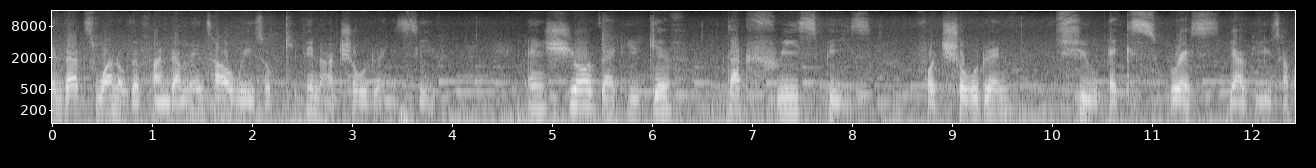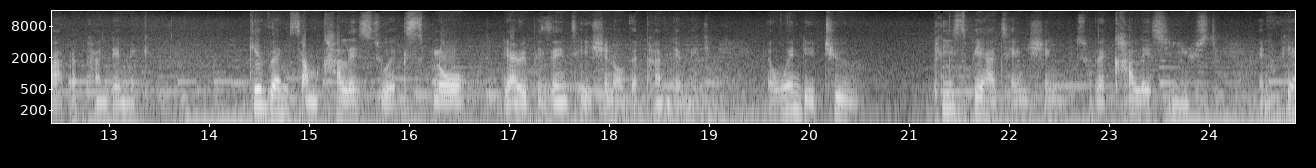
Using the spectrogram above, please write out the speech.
and that's one of the fundamental ways of keeping our children safe. Ensure that you give that free space for children to express their views about the pandemic give them some colors to explore their representation of the pandemic. And when they do, please pay attention to the colors used and pay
